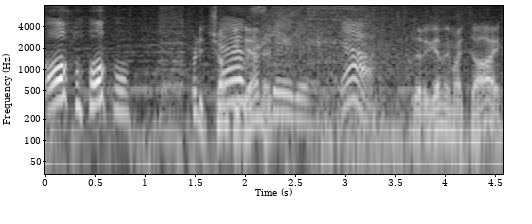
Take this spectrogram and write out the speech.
Oh, Pretty chunky damage. Yeah. Do that again, they might die.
